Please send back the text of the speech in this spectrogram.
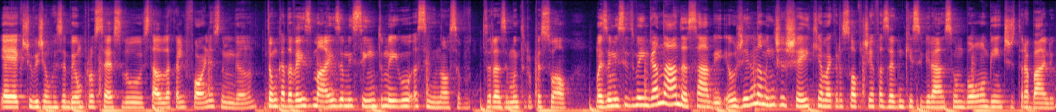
E aí a Activision recebeu um processo do estado da Califórnia, se não me engano. Então cada vez mais eu me sinto meio assim, nossa, vou trazer muito pro pessoal. Mas eu me sinto meio enganada, sabe? Eu genuinamente achei que a Microsoft ia fazer com que esse virasse um bom ambiente de trabalho.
